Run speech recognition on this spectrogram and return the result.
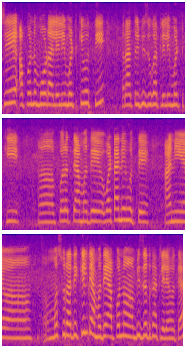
जे आपण मोड आलेली मटकी होती रात्री भिजू घातलेली मटकी परत त्यामध्ये वटाणे होते आणि मसुरा देखील त्यामध्ये आपण भिजत घातलेल्या होत्या.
